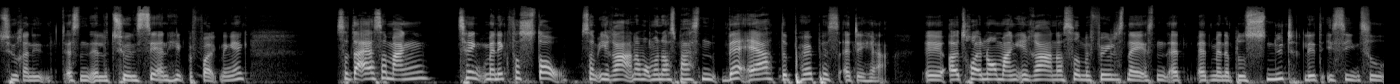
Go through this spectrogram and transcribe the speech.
tyranni, altså, eller tyrannisere en hel befolkning. Ikke? Så der er så mange ting, man ikke forstår som iraner, hvor man også bare sådan, hvad er the purpose af det her? Øh, og jeg tror, at enormt mange iranere sidder med følelsen af, sådan, at, at man er blevet snydt lidt i sin tid,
